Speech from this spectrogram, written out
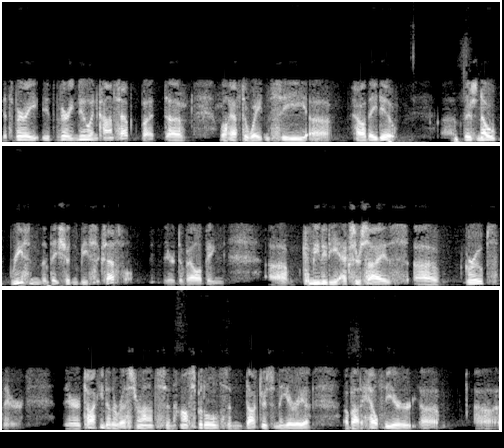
it's very it's very new in concept, but uh, we'll have to wait and see uh, how they do. Uh, there's no reason that they shouldn't be successful. They're developing uh, community exercise uh, groups. They're they're talking to the restaurants and hospitals and doctors in the area about a healthier uh, uh,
